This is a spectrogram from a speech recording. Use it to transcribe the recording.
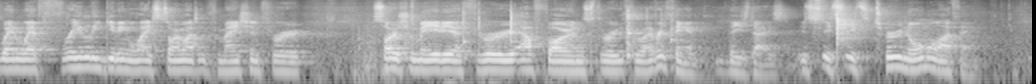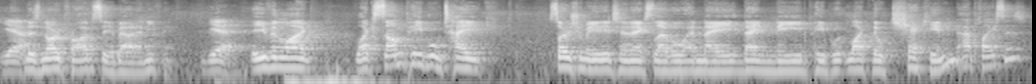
when we're freely giving away so much information through social media, through our phones, through through everything. These days. It's, it's, it's too normal, I think. Yeah. There's no privacy about anything. yeah. Even like like some people take social media to the next level and they they need people like they'll check in at places,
